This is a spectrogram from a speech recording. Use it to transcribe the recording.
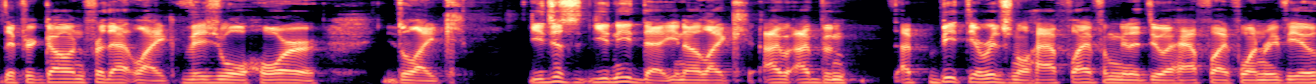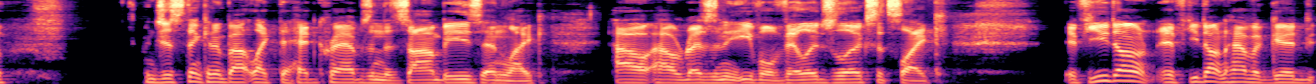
if you're going for that like visual horror, like you just you need that. You know, like I, I've been I beat the original Half Life. I'm gonna do a Half Life One review. And just thinking about like the head crabs and the zombies and like how how Resident Evil Village looks, it's like if you don't if you don't have a good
